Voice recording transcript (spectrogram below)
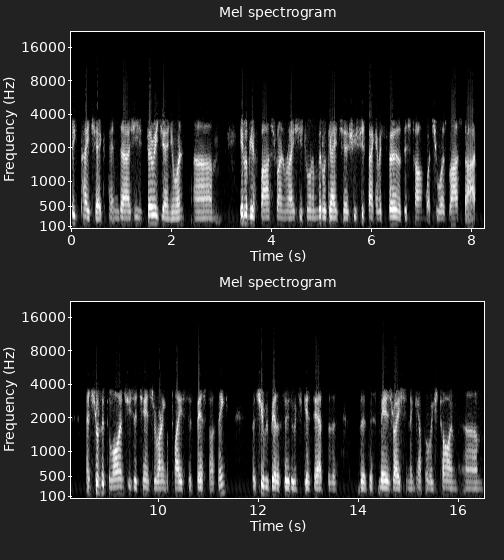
big paycheck, and uh, she's very genuine. Um, it'll be a fast run race. She's drawn a middle gate, so she should back a bit further this time what she was last start and she'll hit the line. She's a chance of running a place at best, I think, but she'll be better suited when she gets out to the the, the mares race in a couple of weeks' time. Um,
